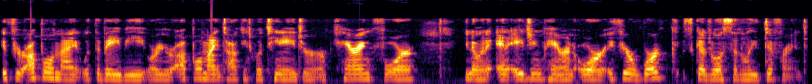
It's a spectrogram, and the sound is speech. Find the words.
if you're up all night with the baby or you're up all night talking to a teenager or caring for, you know, an, an aging parent or if your work schedule is suddenly different.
